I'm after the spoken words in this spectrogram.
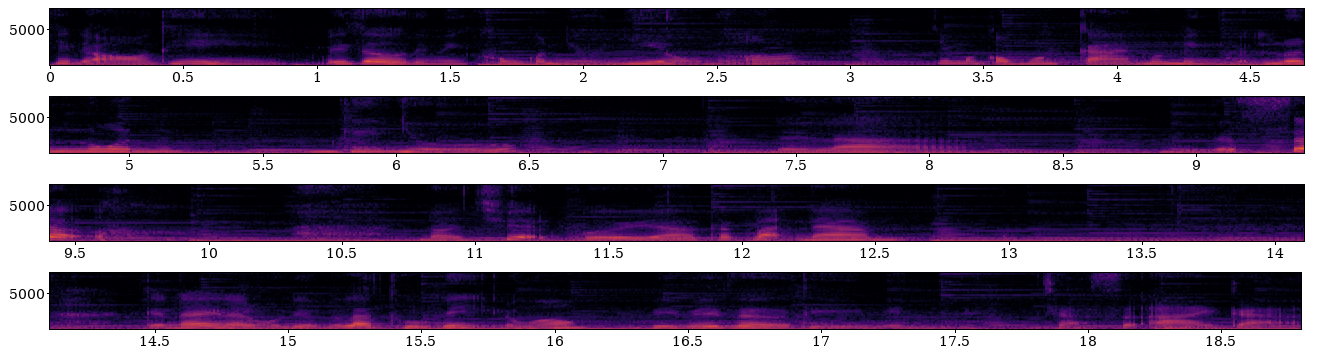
Khi đó thì bây giờ thì mình không còn nhớ nhiều nữa, nhưng mà có một cái mà mình vẫn luôn luôn ghi nhớ, đấy là mình rất sợ nói chuyện với à, các bạn nam cái này là một điểm rất là thú vị đúng không? Vì bây giờ thì mình chả sợ ai cả.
